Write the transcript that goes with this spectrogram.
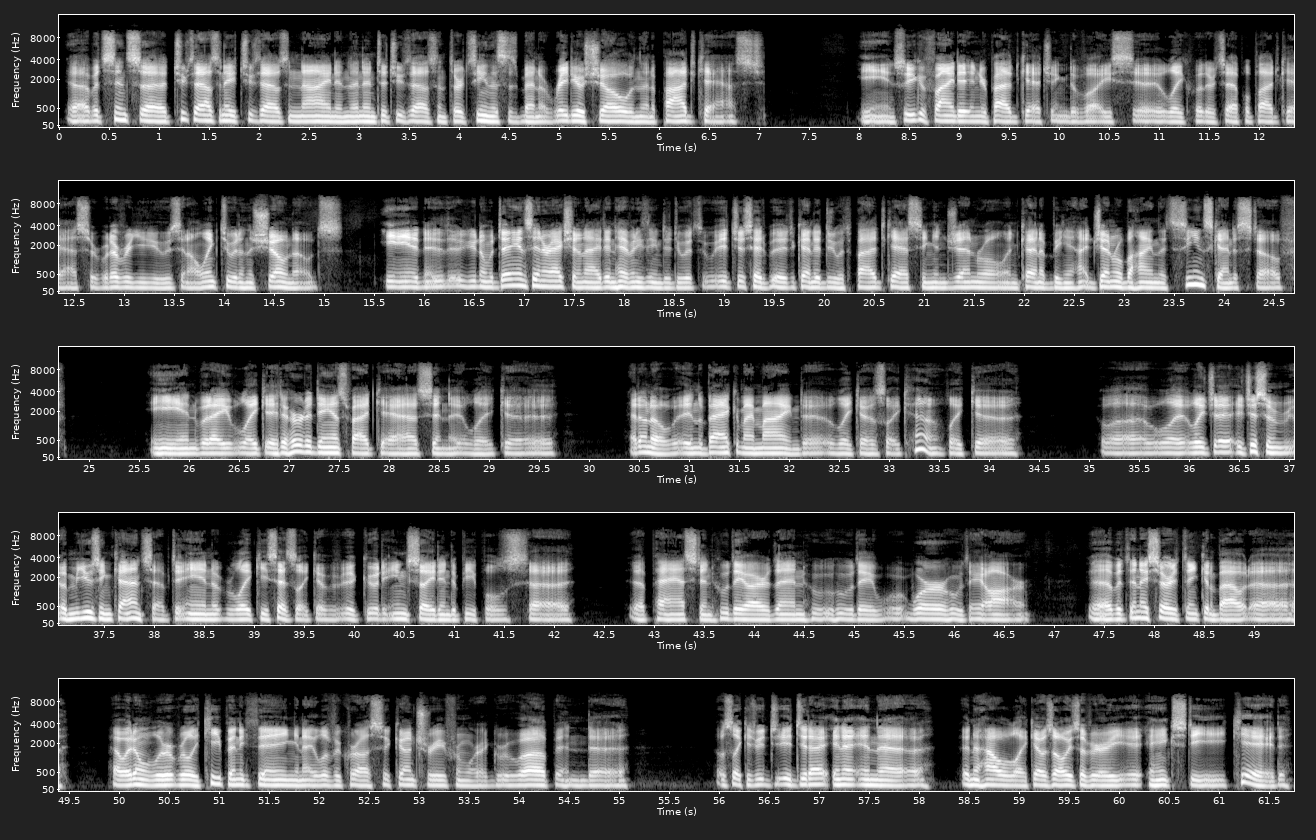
Uh, but since uh, 2008, 2009, and then into 2013, this has been a radio show and then a podcast. And so you can find it in your podcatching device, uh, like whether it's Apple Podcasts or whatever you use, and I'll link to it in the show notes. And, uh, you know, Diane's interaction and I didn't have anything to do with it. It just had to kind of do with podcasting in general and kind of behind, general behind the scenes kind of stuff. And, but I like, had heard a Dan's podcast and it, like, uh, I don't know, in the back of my mind, uh, like, I was like, huh, like, uh, uh, like, it's just an amusing concept. And like he says, like a, a good insight into people's, uh, uh, past and who they are then, who who they were, who they are. Uh, but then I started thinking about uh, how I don't really keep anything, and I live across the country from where I grew up, and uh, I was like, did I in a, in a, in a how like I was always a very angsty kid.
